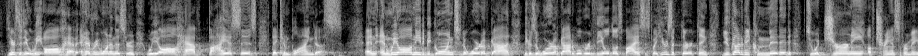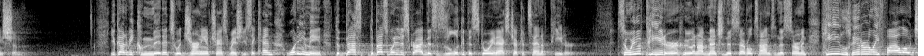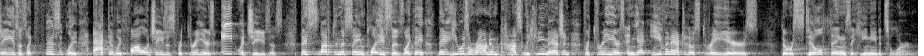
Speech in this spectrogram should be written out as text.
Here's the deal we all have, everyone in this room, we all have biases that can blind us. And, and we all need to be going to the Word of God because the Word of God will reveal those biases. But here's the third thing you've got to be committed to a journey of transformation. You've got to be committed to a journey of transformation. You say, Ken, what do you mean? The best, the best way to describe this is to look at the story in Acts chapter 10 of Peter. So we have Peter, who, and I've mentioned this several times in this sermon, he literally followed Jesus, like physically, actively followed Jesus for three years, ate with Jesus. They slept in the same places. Like they, they, he was around him constantly. Can you imagine? For three years. And yet, even after those three years, there were still things that he needed to learn.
